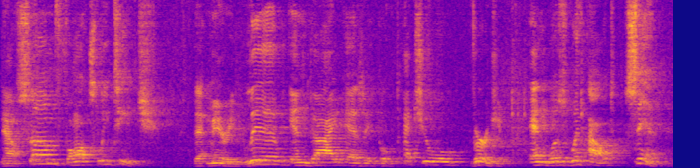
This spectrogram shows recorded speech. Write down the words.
Now, some falsely teach that Mary lived and died as a perpetual virgin and was without sin,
